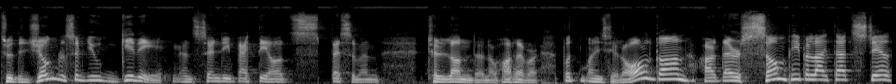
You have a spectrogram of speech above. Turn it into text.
through the jungles of New Guinea and sending back the odd specimen to London or whatever. But is it all gone? Are there some people like that still?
